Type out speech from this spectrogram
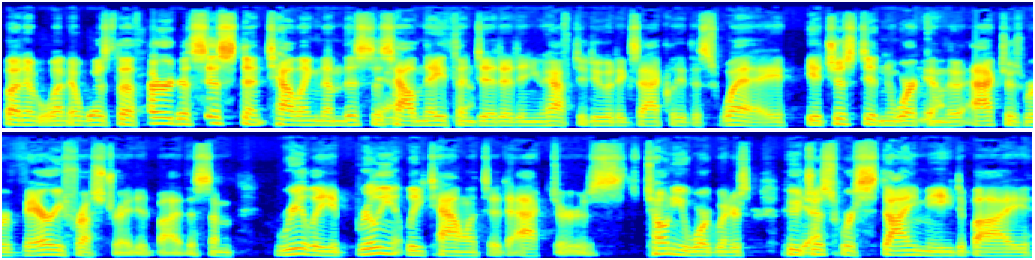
But it, when it was the third assistant telling them this is Yeah. how Nathan did it and you have to do it exactly this way, it just didn't work. And the actors were very frustrated by this. Some really brilliantly talented actors, Tony Award winners, who Yeah. just were stymied by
